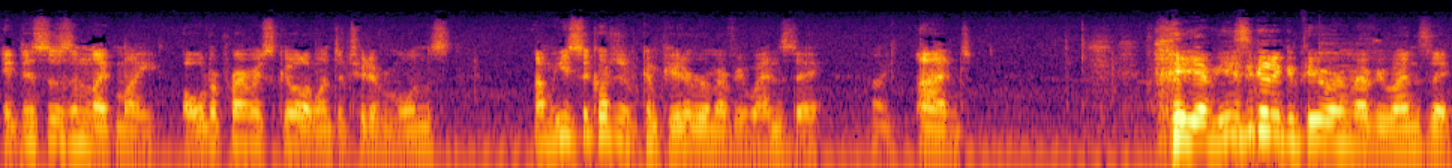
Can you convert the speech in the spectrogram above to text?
It, this was in like my older primary school. I went to two different ones, and we used to go to the computer room every Wednesday. Hi. And yeah, we used to go to the computer room every Wednesday,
